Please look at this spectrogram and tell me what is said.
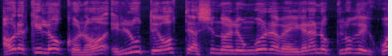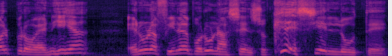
Ahora qué loco, ¿no? El Lute Oste haciéndole un gol a Belgrano, club del cual provenía en una final por un ascenso. ¿Qué decía el Lute?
